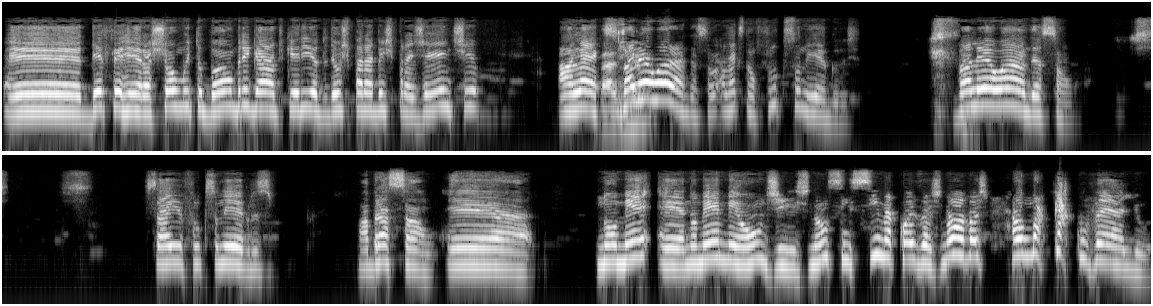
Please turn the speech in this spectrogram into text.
É, De Ferreira, show muito bom. Obrigado, querido. Deus parabéns pra gente. Alex, valeu. valeu, Anderson. Alex não, Fluxo Negros. Valeu, Anderson. Isso aí, Fluxo Negros. Um abração. É, Nome, é, Nome Meon diz: não se ensina coisas novas ao macaco velho.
